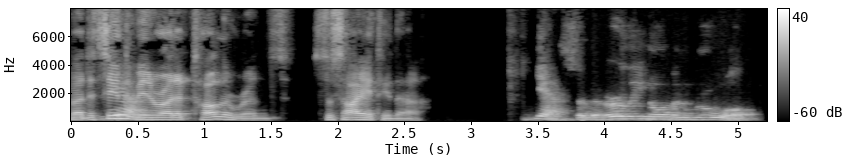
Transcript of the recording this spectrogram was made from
But it seemed yeah. to be a rather tolerant society there. Yeah, so the early Norman rule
